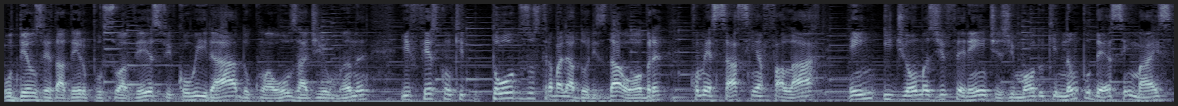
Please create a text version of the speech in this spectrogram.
O Deus verdadeiro, por sua vez, ficou irado com a ousadia humana e fez com que todos os trabalhadores da obra começassem a falar em idiomas diferentes, de modo que não pudessem mais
